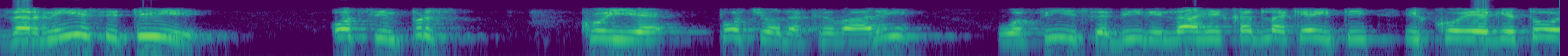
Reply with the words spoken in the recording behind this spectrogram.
Zar nisi ti, osim prst koji je počeo da krvari, u afi se bili lahi kad lakejti i koji je to,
